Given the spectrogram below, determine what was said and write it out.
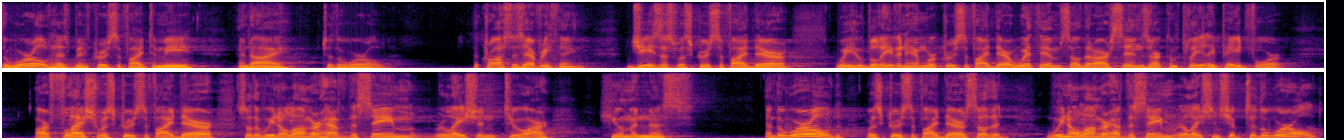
The world has been crucified to me, and I to the world. The cross is everything. Jesus was crucified there. We who believe in him were crucified there with him so that our sins are completely paid for. Our flesh was crucified there so that we no longer have the same relation to our humanness. And the world was crucified there so that we no longer have the same relationship to the world.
